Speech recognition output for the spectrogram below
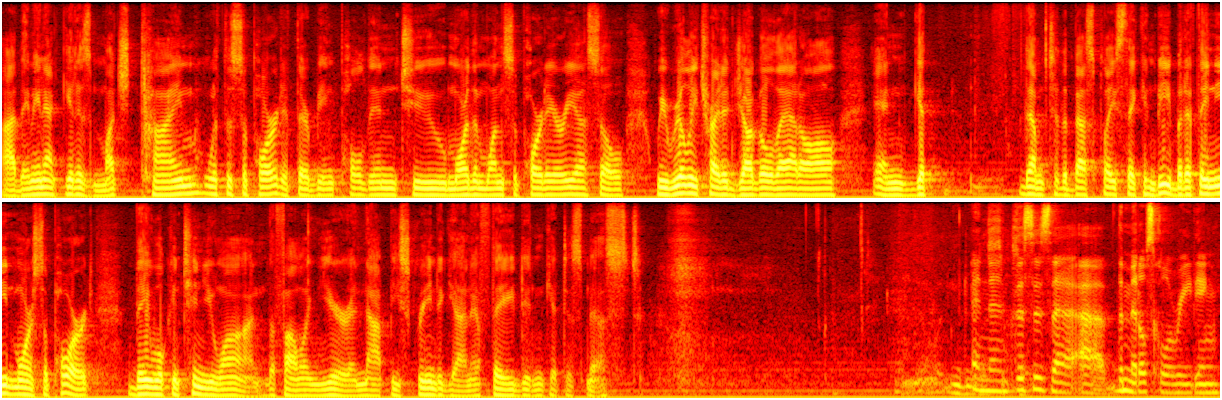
Uh, they may not get as much time with the support if they're being pulled into more than one support area. So we really try to juggle that all and get them to the best place they can be. But if they need more support, they will continue on the following year and not be screened again if they didn't get dismissed. And then this is the, uh, the middle school reading.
